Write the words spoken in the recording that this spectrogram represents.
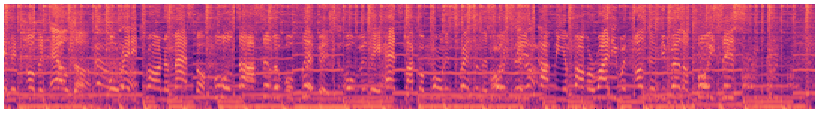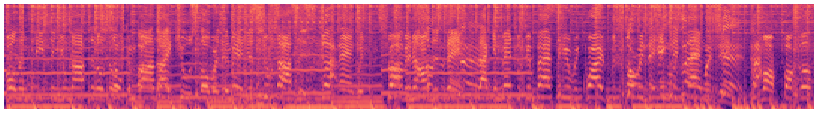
image of an elder. Already trying to master bullseye syllable flipping over their heads like opponents wrestling voices. Copying Pavarotti with underdeveloped voices. All MCs in unison or so combined IQ slower than midgets, two sauces. Just anguish, striving to understand. Lacking mental capacity required for storing the English language. in. Motherfucker,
